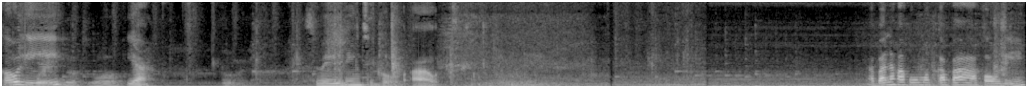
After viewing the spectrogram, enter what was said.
Coli. Yeah. It's waiting to go out. Aba, nakakumot ka pa, Coli.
